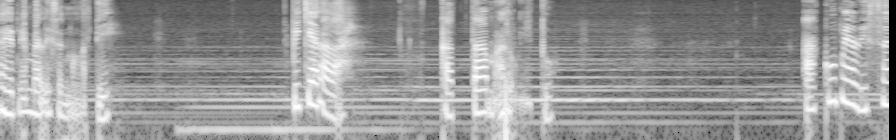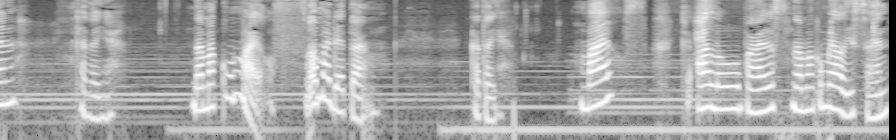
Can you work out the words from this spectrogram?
akhirnya Melison mengerti. Bicaralah, kata makhluk itu. Aku Melison, katanya. Namaku Miles, selamat datang katanya. Miles, halo Miles, nama aku Melison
